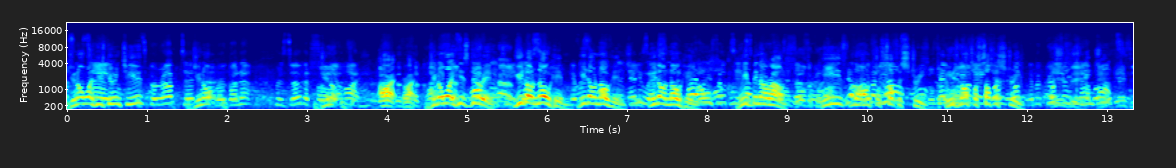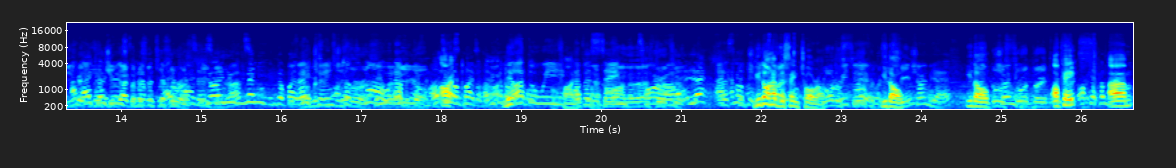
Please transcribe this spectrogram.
Do you know what he's doing to you? It's corrupted. Do you know- We're gonna preserve it for you know, All right, right. Do you know what he's doing? You don't know him. You don't know him. You don't know him. We've been around. He's known for sophistry. He's known for sophistry. All right. You don't have the same Torah. You don't. You don't. Okay. Um,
